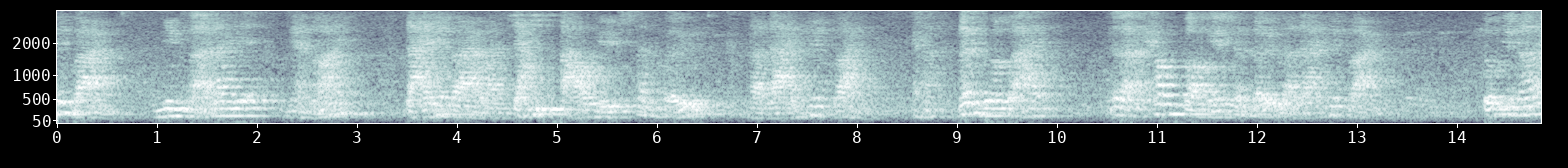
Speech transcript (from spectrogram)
niết bàn nhưng ở đây ngài nói đại niết bàn là chẳng tạo nghiệp sanh tử, là đại niết bàn nói ngược lại, nghĩa là không còn nghiệp sanh tử là đại niết bàn cũng như nói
